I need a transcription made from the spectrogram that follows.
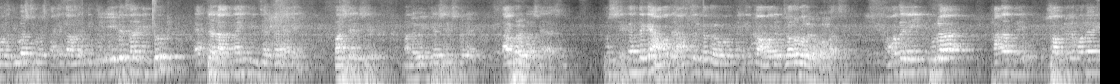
কোনো দিবস টিবস থাকে, তাহলে কিন্তু এই বেচারা কিন্তু একটা রাত নাই, তিন চারটা আগে বাসায় এসে মানে ওইটা শেষ করে তারপরে বাসায় আসি। তো সেখান থেকে আমাদের আন্তরিকতার অভাব নেই, কিন্তু আমাদের জনবলের অভাব আছে। আমাদের এই পুরা থানাতে সব মিলে মনে হয়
